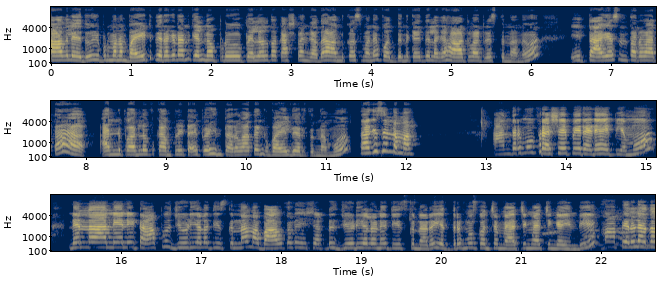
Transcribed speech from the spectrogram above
బాధలేదు ఇప్పుడు మనం బయట తిరగడానికి వెళ్ళినప్పుడు పిల్లలతో కష్టం కదా అందుకోసమనే పొద్దున్నకైతే ఇలాగ హాట్ వాటర్ ఇస్తున్నాను. ఇది తాగేసిన తర్వాత అన్ని పనులు కంప్లీట్ అయిపోయిన తర్వాత ఇంక బయలుదేరుతున్నాము. తాగేసిండమ్మా అందరము ఫ్రెష్ అయిపోయి రెడీ అయిపోయాము. నిన్న నేను ఈ టాప్ జూడియోలో తీసుకున్నా మా బావ కూడా ఈ షర్ట్ జూడియోలోనే తీసుకున్నారు. ఇద్దరము కొంచెం మ్యాచింగ్ మ్యాచింగ్ అయింది. మా పిల్లలు ఏదో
